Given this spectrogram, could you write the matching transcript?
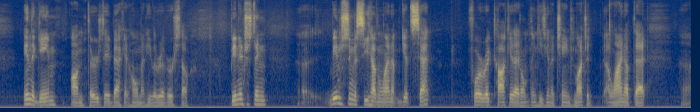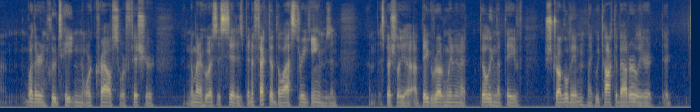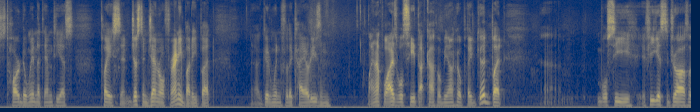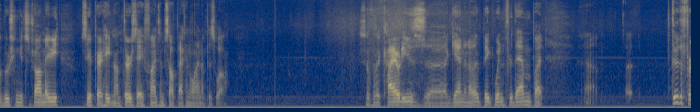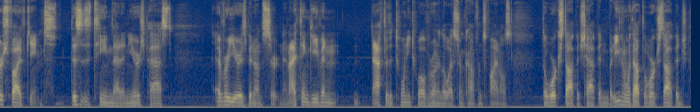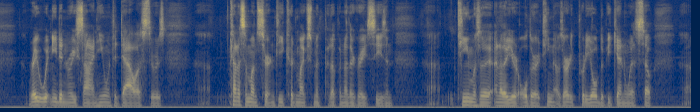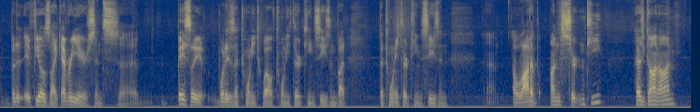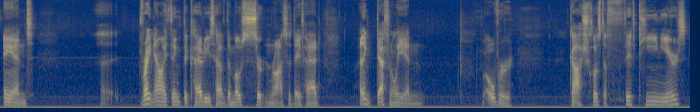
in the game on Thursday back at home at Gila River. So be an interesting, uh, be interesting to see how the lineup gets set for Rick Tocchet. I don't think he's going to change much. A, a lineup that, uh, whether it includes Hayton or Crouse or Fischer, no matter who has to sit, has been effective the last three games, and um, especially a, a, big road win in a building that they've struggled in, like we talked about earlier. It, just hard to win at the MTS place, and just in general for anybody. But a good win for the Coyotes, and lineup wise, we'll see. Thought Capobianco played good, but. Uh, we'll see if he gets the draw, if Lyubushkin gets the draw. Maybe see if Barrett Hayton on Thursday finds himself back in the lineup as well. So for the Coyotes, uh, again, another big win for them, but uh, through the first five games, this is a team that in years past, every year has been uncertain. And I think even after the 2012 run in the Western Conference Finals, the work stoppage happened. But even without the work stoppage, Ray Whitney didn't re-sign. He went to Dallas. There was uh, kind of some uncertainty. Could Mike Smith put up another great season? Uh, team was a, another year older, a team that was already pretty old to begin with. So, uh, but it, it, feels like every year since uh, basically what is the 2012-2013 season, but the 2013 season, uh, a lot of uncertainty has gone on, and uh, right now, I think the Coyotes have the most certain roster they've had. I think definitely in over, gosh, close to 15 years.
